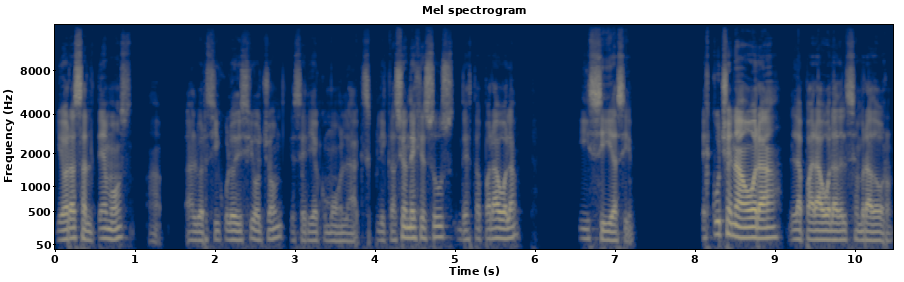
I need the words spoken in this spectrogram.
Y ahora saltemos al versículo 18, que sería como la explicación de Jesús de esta parábola, y sigue así. Escuchen ahora la parábola del sembrador.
